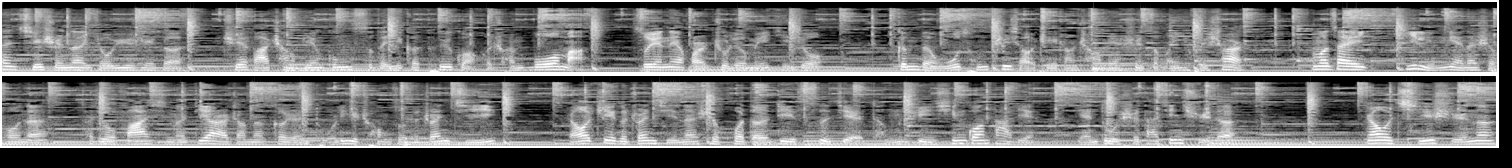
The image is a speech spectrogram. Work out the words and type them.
但其实呢，由于这个缺乏唱片公司的一个推广和传播嘛。所以那会儿主流媒体就根本无从知晓这张唱片是怎么一回事儿。那么在一零年的时候呢，他就发行了第二张的个人独立创作的专辑，然后这个专辑呢是获得第四届腾讯星光大典年度十大金曲的。然后其实呢，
